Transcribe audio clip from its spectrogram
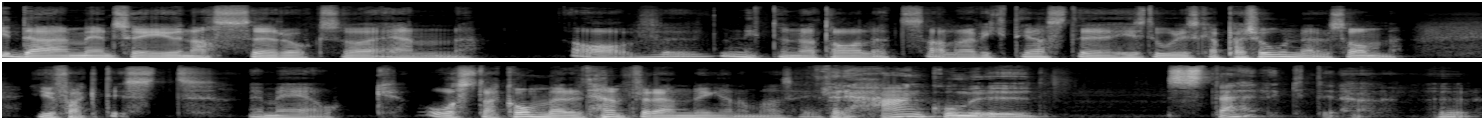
därmed så är ju Nasser också en av 1900-talets allra viktigaste historiska personer som ju faktiskt är med och åstadkommer den förändringen om man säger För han kommer ut stärkt i det här, hur?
